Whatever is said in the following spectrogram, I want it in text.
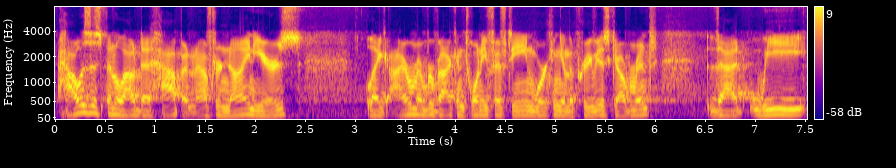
how has this been allowed to happen after nine years? Like, I remember back in 2015 working in the previous government that we,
